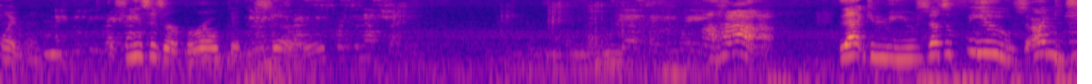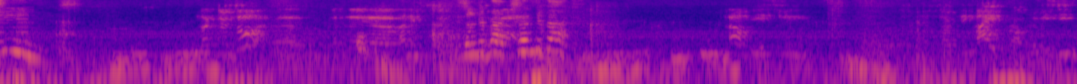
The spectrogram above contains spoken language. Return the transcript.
Wait a minute. The fuses are broken, They're in the so. Praxis personnel shuttle. Yes, I can wait. Aha! That can be used as a fuse. I'm genius. Uh, Oh. uh, Send it back. Send it back. Obviously. That's hardly my problem, is it?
